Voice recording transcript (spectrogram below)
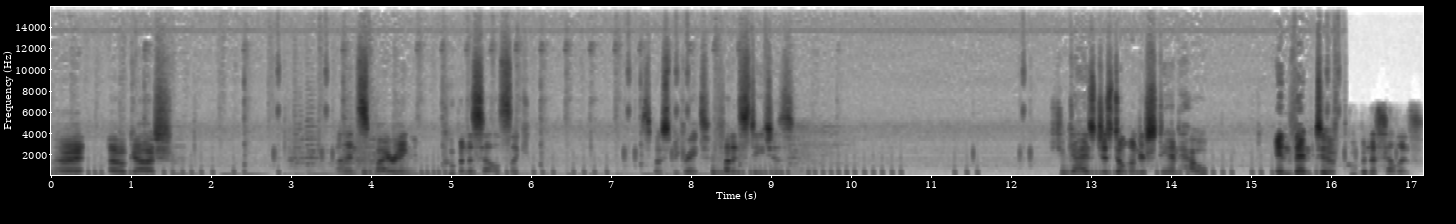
Alright. Oh gosh. Uninspiring. Poop in the cells, like... Supposed to be great. Fun at stages. You guys just don't understand how inventive poop in the cell is.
